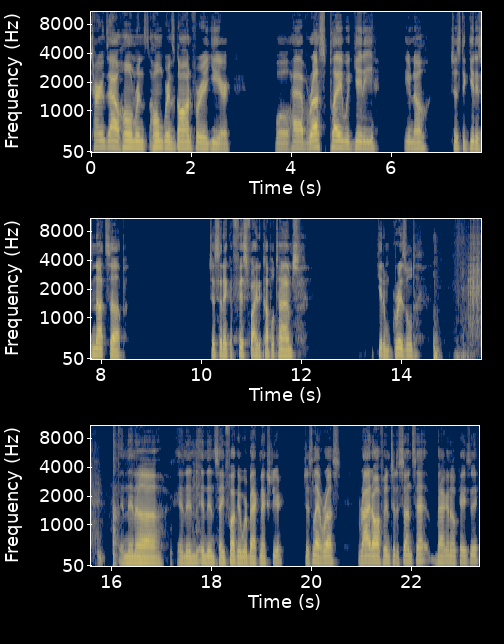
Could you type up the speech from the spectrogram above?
Turns out Holmgren's Holmgren's gone for a year. We'll have Russ play with Giddey, you know, just to get his nuts up just so they could fist fight a couple times, get him grizzled, and then uh and then and then say fuck it, we're back next year. Just let Russ ride off into the sunset back in OKC.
